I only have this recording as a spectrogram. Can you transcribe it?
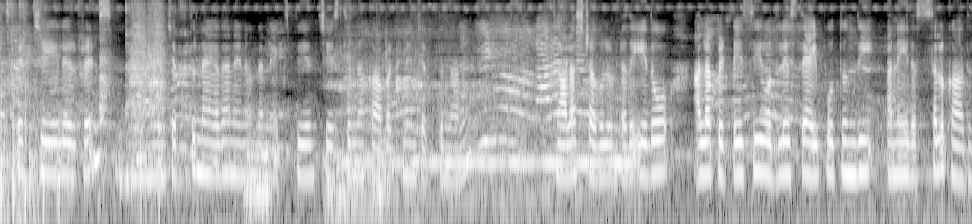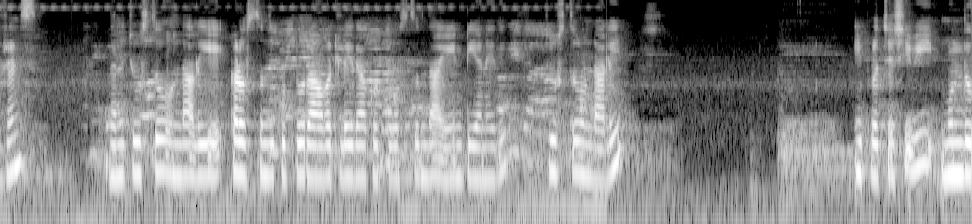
ఎక్స్పెక్ట్ చేయలేరు ఫ్రెండ్స్. చెప్తున్నా కదా నేను దాన్ని ఎక్స్పీరియన్స్ చేస్తున్నా కాబట్టి నేను చెప్తున్నాను. చాలా స్ట్రగుల్ ఉంటుంది. ఏదో అలా పెట్టేసి వదిలేస్తే అయిపోతుంది అనేది అస్సలు కాదు ఫ్రెండ్స్ దాన్ని చూస్తూ ఉండాలి. ఎక్కడ వస్తుంది? కుట్టు రావట్లేదా? కుట్టు వస్తుందా? ఏంటి అనేది చూస్తూ ఉండాలి. ఇప్పుడు వచ్చేసి ఇవి ముందు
